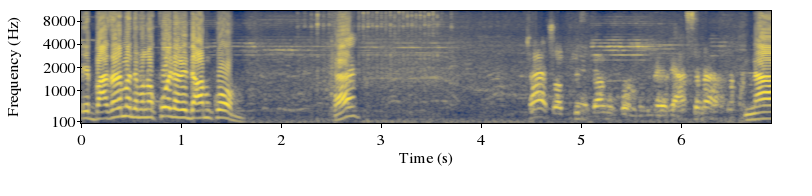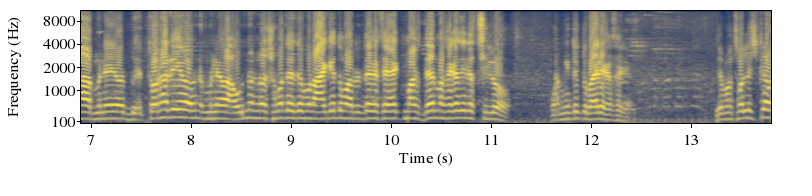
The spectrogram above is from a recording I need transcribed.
এই বাজারের মধ্যে মনে কয়টার দাম কম? হ্যাঁ? না মানে তরহারি মানে অন্যান্য সময় যেমন আগে তোমার দেখা এক মাস দেড় মাস আগে যেটা ছিল কিন্তু একটু বাইরে গেছে। যেমন চল্লিশ টাকা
